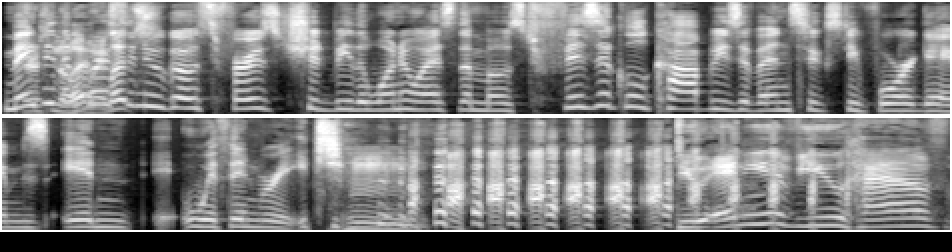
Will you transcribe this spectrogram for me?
Maybe There's the no- person who goes first should be the one who has the most physical copies of N64 games in within reach. hmm. do any of you have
